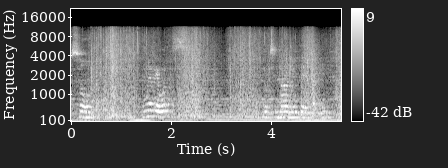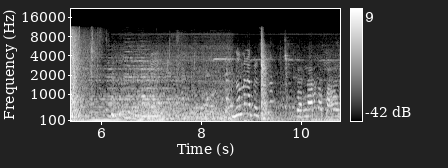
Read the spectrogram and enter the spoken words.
son nueve horas aproximadamente de camino. ¿Nombre de la persona? Bernardo Cabal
